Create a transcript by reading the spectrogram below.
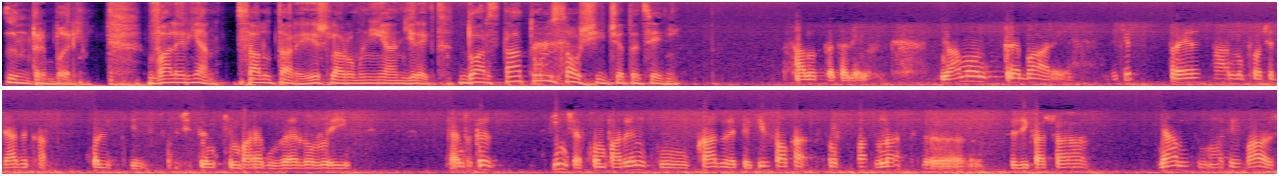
întrebări. Valerian, salutare, ești la România în direct. Doar statul sau și cetățenii? Salut, Cătălin. Eu am o întrebare. De ce presa nu procedează ca colectiv, solicitând schimbarea guvernului? Pentru că, sincer, comparând cu cazul respectiv, sau ca, s-au adunat, să zic așa, neamțul, Matei Balș,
